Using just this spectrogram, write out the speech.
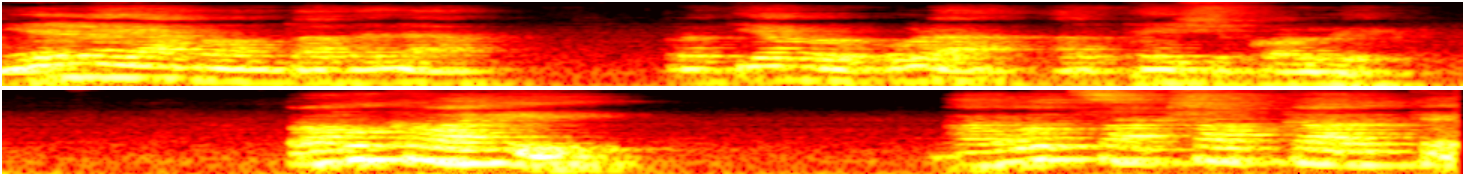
ನಿರ್ಣಯ ಅನ್ನುವಂಥದ್ದನ್ನು ಪ್ರತಿಯೊಬ್ಬರು ಕೂಡ ಅರ್ಥೈಸಿಕೊಳ್ಬೇಕು. ಪ್ರಮುಖವಾಗಿ ಭಗವತ್ ಸಾಕ್ಷಾತ್ಕಾರಕ್ಕೆ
